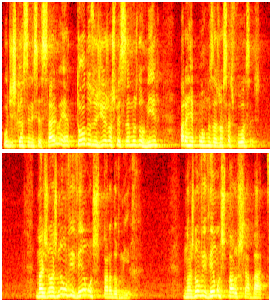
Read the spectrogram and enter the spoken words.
O descanso é necessário, é, todos os dias nós precisamos dormir para repormos as nossas forças. Mas nós não vivemos para dormir. Nós não vivemos para o Shabat.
